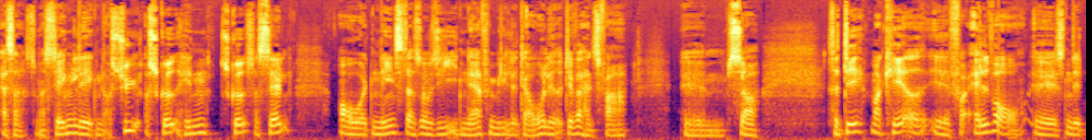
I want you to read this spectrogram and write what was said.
altså, som er sengelæggende og syg, og skød hende, skød sig selv. Og den eneste, der så at sige, i den nære familie, der overlevede, det var hans far. Øh, Øhm, så så det markerede øh, for alvor øh, sådan et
